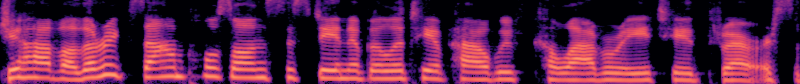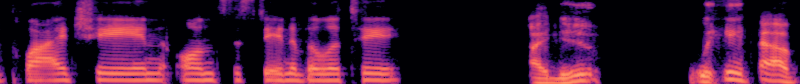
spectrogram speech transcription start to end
Do you have other examples on sustainability of how we've collaborated throughout our supply chain on sustainability? I do we have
